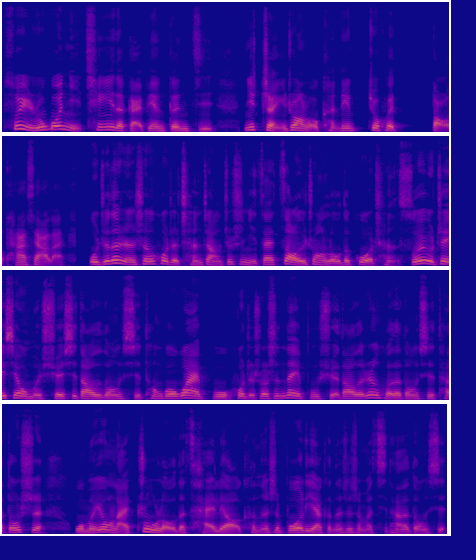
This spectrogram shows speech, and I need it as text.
所以，如果你轻易的改变根基，你整一幢楼肯定就会。倒塌下来。我觉得人生或者成长就是你在造一幢楼的过程。所有这些我们学习到的东西，通过外部或者说是内部学到的任何的东西，它都是我们用来筑楼的材料，可能是玻璃啊，可能是什么其他的东西。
